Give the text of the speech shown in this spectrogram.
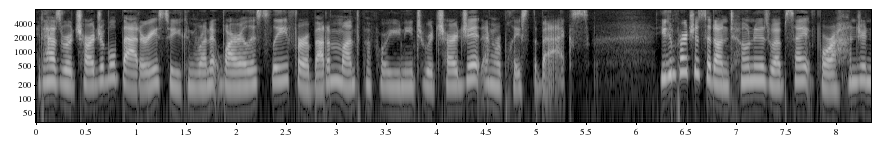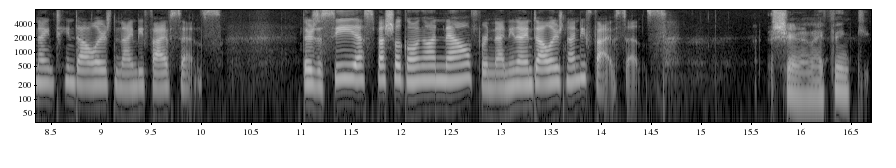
It has a rechargeable battery, so you can run it wirelessly for about a month before you need to recharge it and replace the bags. You can purchase it on Townew's website for $119.95. There's a CES special going on now for $99.95. Shannon, I think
